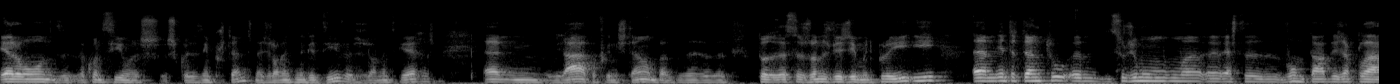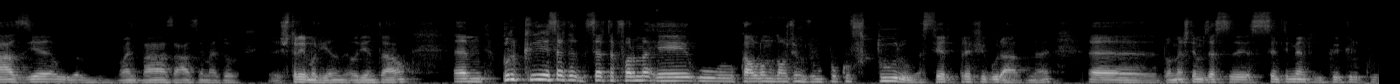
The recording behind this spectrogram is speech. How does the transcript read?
era onde aconteciam as, as coisas importantes, né? geralmente negativas, geralmente guerras, um, o Iraque, o Afeganistão, pronto, todas essas zonas viajei muito por aí e um, entretanto, um, surgiu uma, esta vontade de viajar pela Ásia, mais, a Ásia mais extrema oriental, um, porque, certa, de certa forma, é o local onde nós vemos um pouco o futuro a ser prefigurado, não é? Uh, pelo menos temos esse, esse, sentimento de que aquilo que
